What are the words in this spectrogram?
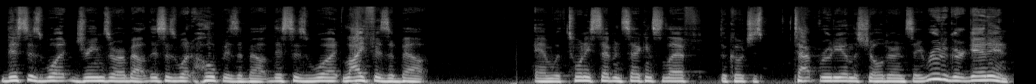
this is what dreams are about. This is what hope is about. This is what life is about. And with 27 seconds left, the coaches tap Rudy on the shoulder and say, Ruettiger, get in.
